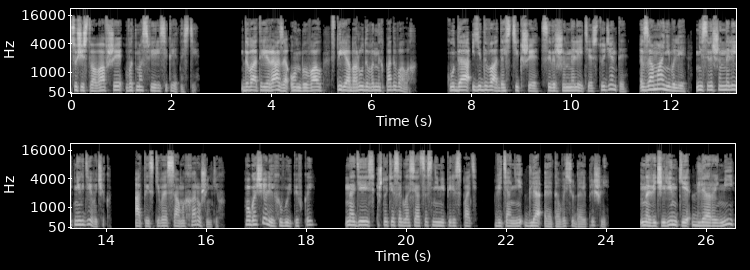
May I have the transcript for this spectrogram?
существовавшие в атмосфере секретности. Два-три раза он бывал в переоборудованных подвалах, куда едва достигшие совершеннолетия студенты заманивали несовершеннолетних девочек, отыскивая самых хорошеньких, угощали их выпивкой, надеясь, что те согласятся с ними переспать, ведь они для этого сюда и пришли. На вечеринке для Реми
